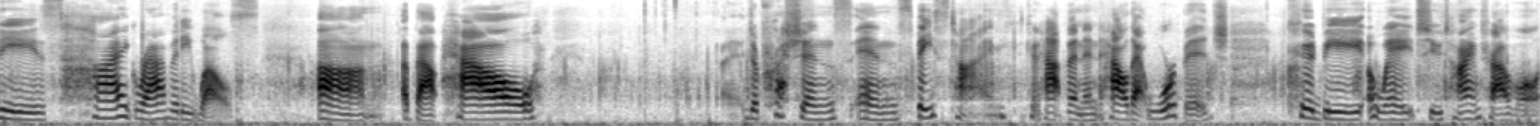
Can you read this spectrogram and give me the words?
these high gravity wells um, about how depressions in space time could happen and how that warpage could be a way to time travel.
